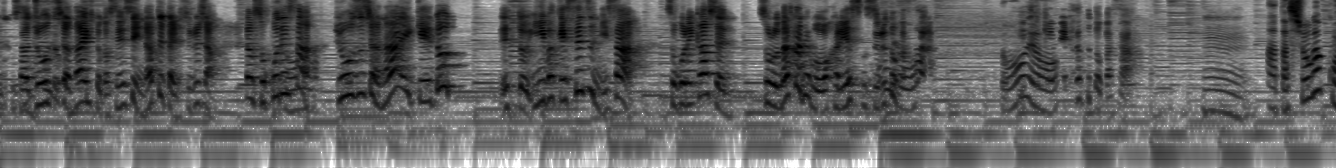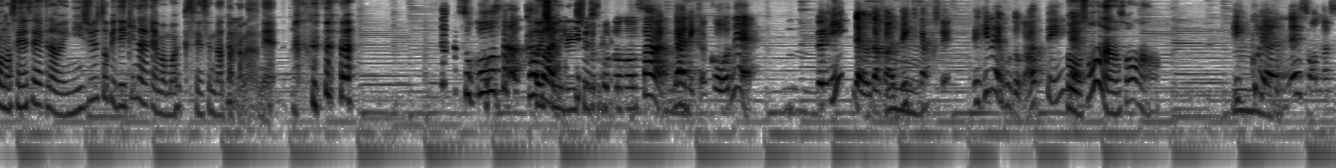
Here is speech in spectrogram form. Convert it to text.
くさ 上手じゃない人が先生になってたりするじゃん。でもそこでさ上手じゃないけど、えっと、言い訳せずにさそこに関してはその中でも分かりやすくするとかさそうよ。書くとかさうん、私小学校の先生なのに二重跳びできないまま先生になったからね。そこをさ カバーできることのさ何かこうねいいんだよ。だからできなくて、うん、できないことがあっていいんだよ。そうなのそうなの。一個やね、そんなち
